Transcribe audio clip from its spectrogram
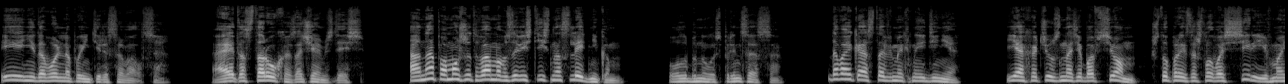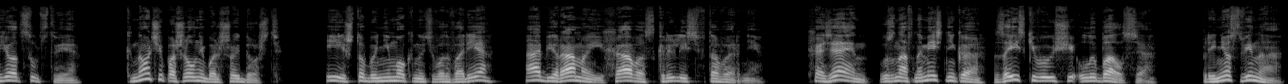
и недовольно поинтересовался. «А эта старуха зачем здесь?» «Она поможет вам обзавестись наследником», — улыбнулась принцесса. «Давай-ка оставим их наедине. Я хочу знать обо всем, что произошло в Ассирии в мое отсутствие». К ночи пошел небольшой дождь. И, чтобы не мокнуть во дворе, Абирама и Хава скрылись в таверне. Хозяин, узнав наместника, заискивающе улыбался. Принес вина,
